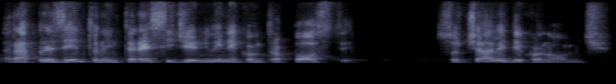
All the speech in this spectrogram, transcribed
rappresentano interessi genuini e contrapposti, sociali ed economici.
